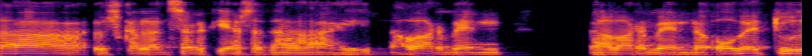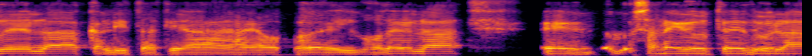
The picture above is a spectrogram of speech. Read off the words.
da Euskal Antzerkia eta nabarmen nabarmen hobetu dela, kalitatea eh, igo dela, eh, esan nahi dute duela,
